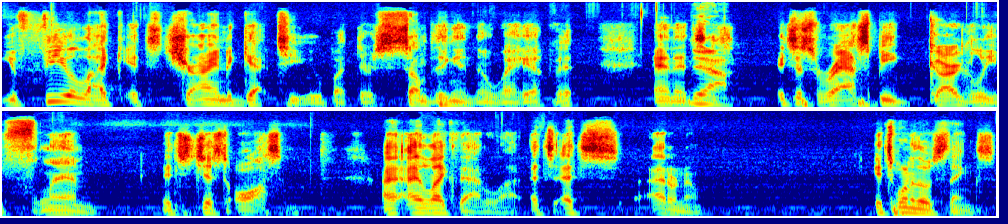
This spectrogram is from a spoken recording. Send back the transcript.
you feel like it's trying to get to you, but there's something in the way of it, and it's Yeah. It's just raspy, gargly phlegm. It's just awesome. I, I like that a lot. It's it's I don't know. It's one of those things,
